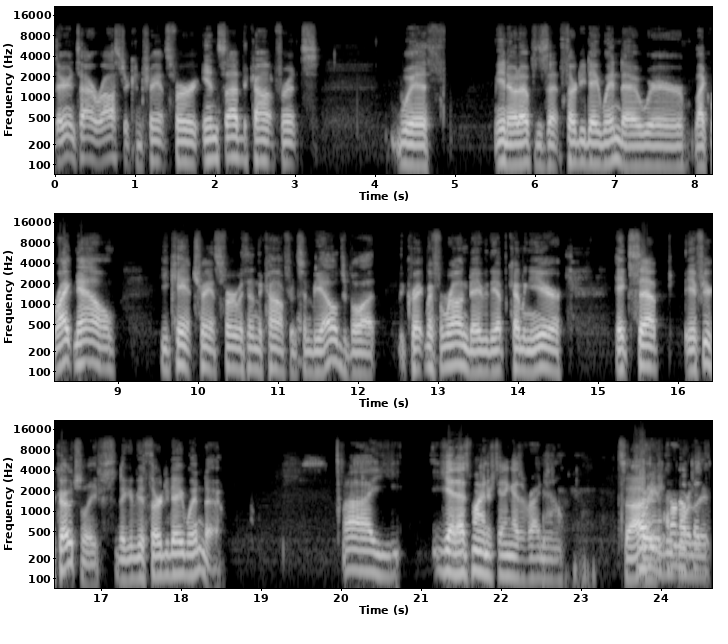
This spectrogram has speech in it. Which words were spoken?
their entire roster can transfer inside the conference with, you know, it opens that 30 day window where, like, right now, you can't transfer within the conference and be eligible. Uh, correct me if I'm wrong, David, the upcoming year, except if your coach leaves. They give you a 30 day window. Uh, yeah, that's my understanding as of right now. So I Or think I don't know if than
